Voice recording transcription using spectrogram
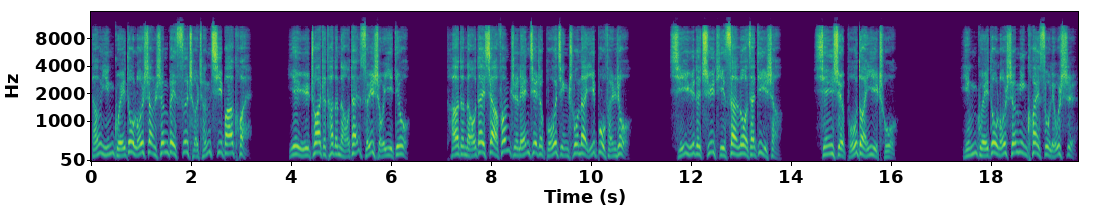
当银鬼斗罗上身被撕扯成七八块，夜雨抓着他的脑袋随手一丢，他的脑袋下方只连接着脖颈处那一部分肉，其余的躯体散落在地上，鲜血不断溢出。银鬼斗罗生命快速流逝，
